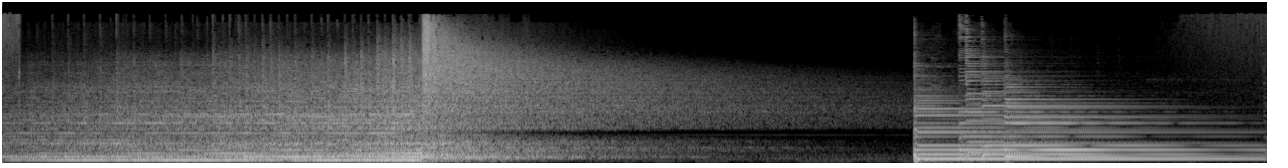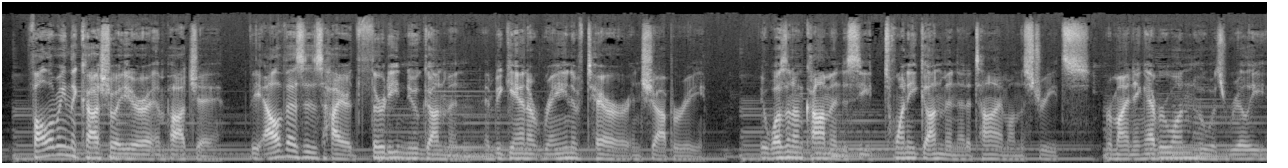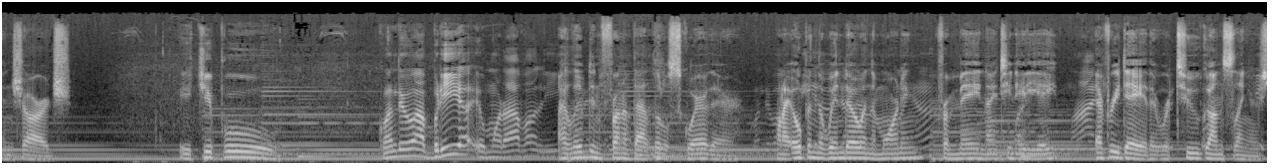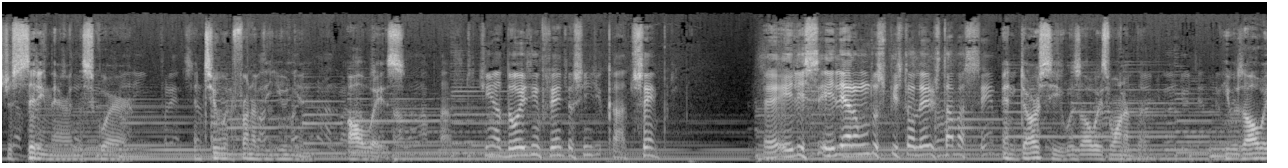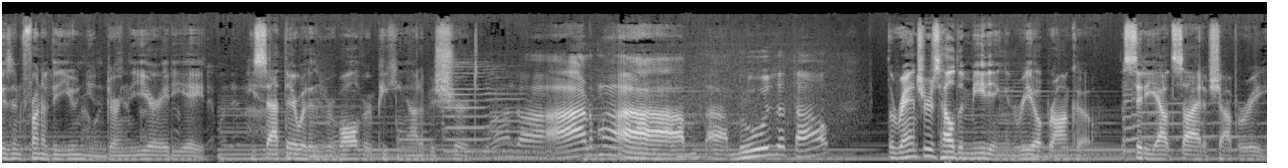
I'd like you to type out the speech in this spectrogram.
Following the Cachoeira Empate, the Alveses hired 30 new gunmen and began a reign of terror in Xapuri. It wasn't uncommon to see 20 gunmen at a time on the streets, reminding everyone who was really in charge. Tipo, quando eu abria, eu morava ali. I lived in front of that little square there. When I opened the window in the morning from May 1988, every day there were two gunslingers just sitting there in the square, and two in front of the Union, always. Tinha dois em frente ao sindicato, sempre. Ele, ele era um dos pistoleiros, estava sempre. And Darcy was always one of them. He was always in front of the Union during the year 88. He sat there with his revolver peeking out of his shirt. A arma, a, a blusa tal. The ranchers held a meeting in Rio Branco, the city outside of Xapuri,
